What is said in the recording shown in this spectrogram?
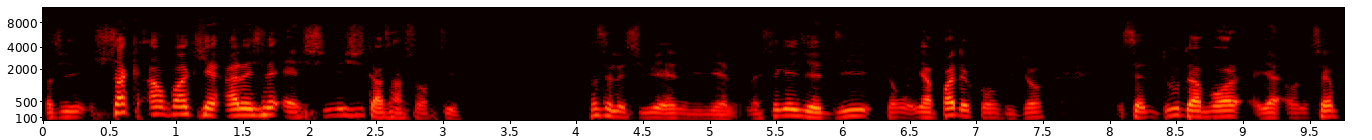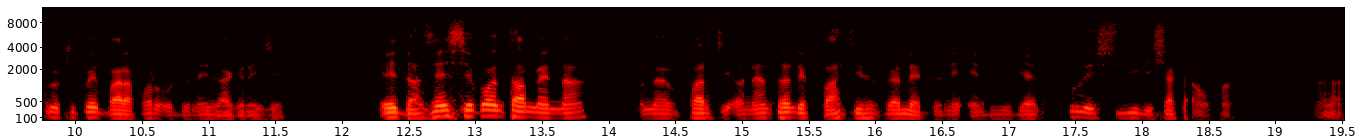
Parce que chaque enfant qui est enregistré est suivi jusqu'à sa sortie. Ça, c'est le suivi individuel. Mais ce que j'ai dit, donc il n'y a pas de confusion. C'est tout d'abord, on s'est préoccupé par rapport aux données agrégées. Et dans un second temps maintenant, on, est en train de partir vers les données individuelles pour le suivi de chaque enfant. Voilà.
